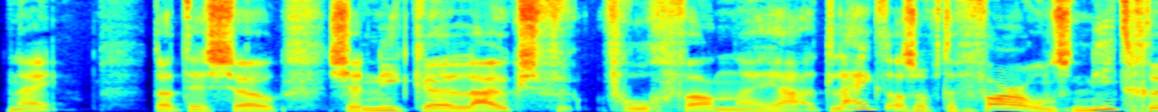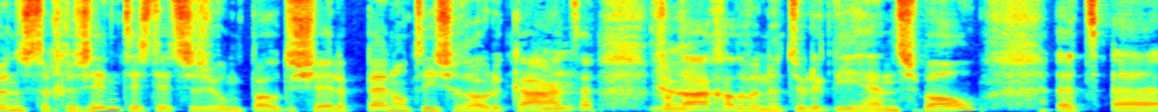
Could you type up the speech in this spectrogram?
nee. Dat is zo. Janiek eh, Luiks vroeg van... eh, ja, het lijkt alsof de VAR ons niet gunstig gezind is dit seizoen. Potentiële penalties, rode kaarten. Vandaag hadden we natuurlijk die hensbal. Het, eh,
